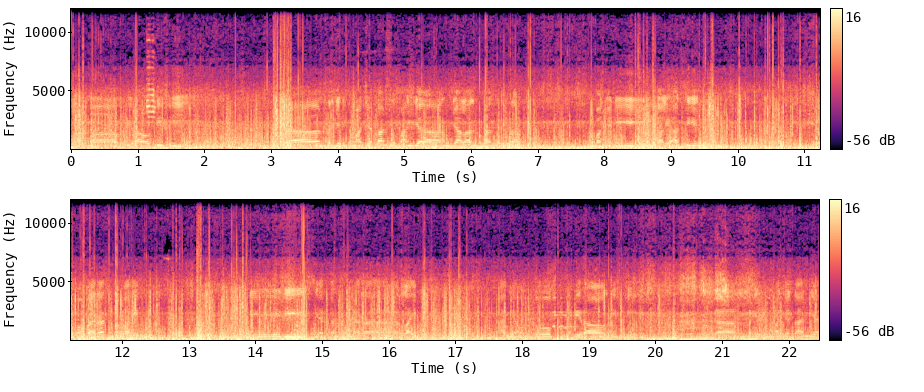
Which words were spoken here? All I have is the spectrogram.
sama viral TV dan terjadi kemacetan sepanjang jalan Pantura. Tepatnya di Kali Asin Jawa Barat Bapak Ibu ini disiarkan secara live hanya untuk viral TV dan terjadi kemacetan ya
